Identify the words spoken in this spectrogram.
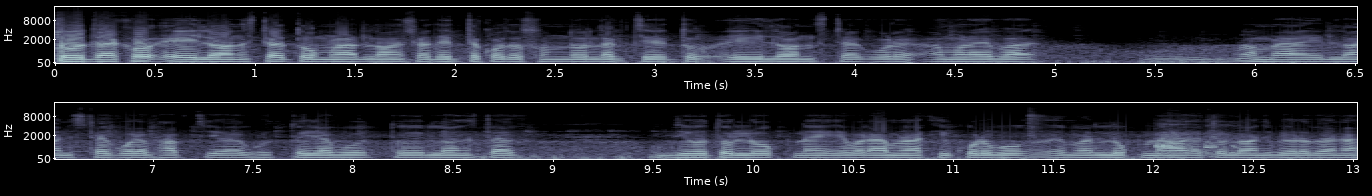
তো দেখো, এই লঞ্চটা তোমরা, লঞ্চটা দেখতে কত সুন্দর লাগছে। তো এই লঞ্চটা করে আমরা এবার, আমরা এই লঞ্চটা করে ভাবছি এবার ঘুরতে যাব। তো লঞ্চটা যেহেতু লোক নেই, এবার আমরা কি করব? এবার লোক না হলে তো লঞ্চ বেরোবে না।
